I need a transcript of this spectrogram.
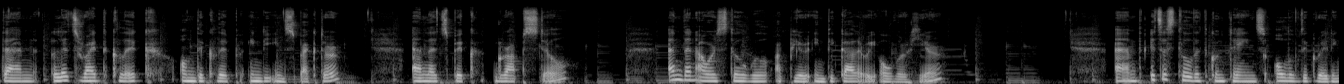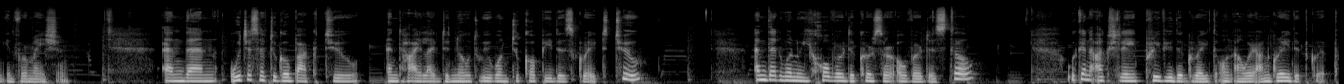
Then let's right click on the clip in the inspector and let's pick grab still. And then our still will appear in the gallery over here. And it's a still that contains all of the grading information. And then we just have to go back to and highlight the node we want to copy this grade to. And then when we hover the cursor over the still, we can actually preview the grade on our ungraded clip.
